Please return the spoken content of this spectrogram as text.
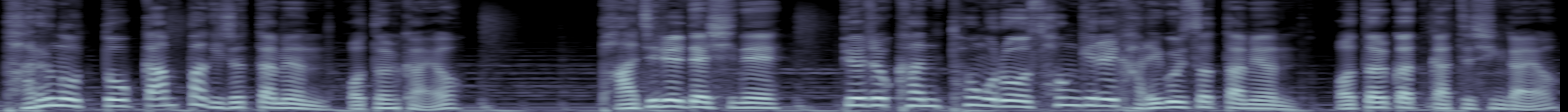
다른 옷도 깜빡 잊었다면 어떨까요? 바지를 대신에 뾰족한 통으로 성기를 가리고 있었다면 어떨 것 같으신가요?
